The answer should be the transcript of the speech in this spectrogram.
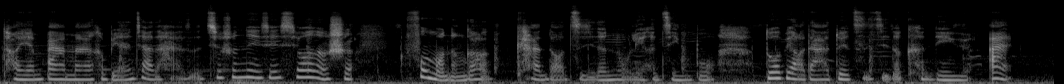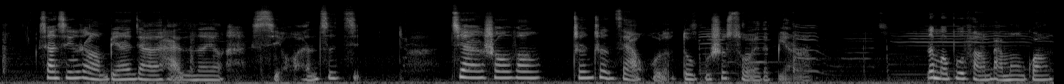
讨厌爸妈和别人家的孩子，其实内心希望的是。父母能够看到自己的努力和进步，多表达对自己的肯定与爱，像欣赏别人家的孩子那样喜欢自己。既然双方真正在乎的都不是所谓的别人，那么不妨把目光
